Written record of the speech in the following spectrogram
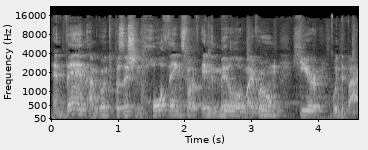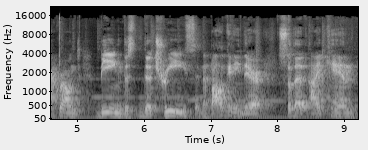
And then I'm going to position the whole thing sort of in the middle of my room here with the background being the, the trees and the balcony there so that I can,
